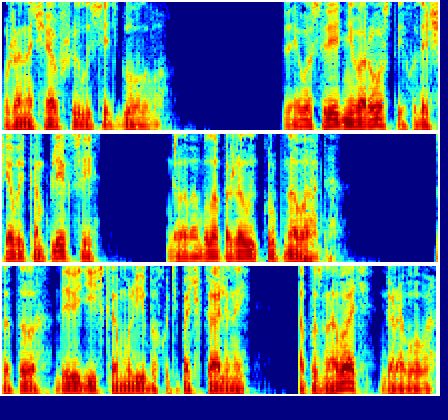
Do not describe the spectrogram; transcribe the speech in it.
уже начавшую лысеть голову. Для его среднего роста и худощавой комплекции голова была, пожалуй, крупновата. Зато доведись кому-либо, хоть и почкалиной, опознавать Горового,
